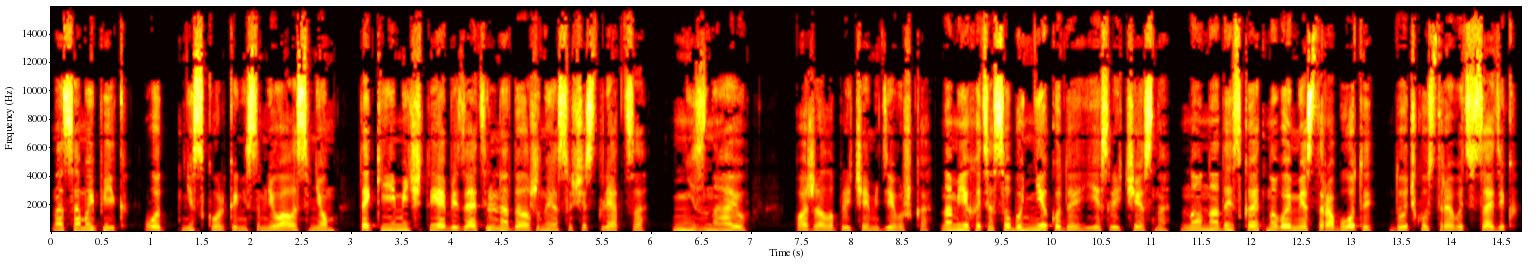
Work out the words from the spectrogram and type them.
на самый пик. Вот нисколько не сомневалась в нем. Такие мечты обязательно должны осуществляться. Не знаю, Пожала плечами девушка. Нам ехать особо некуда, если честно. Но надо искать новое место работы, дочку устраивать в садик.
